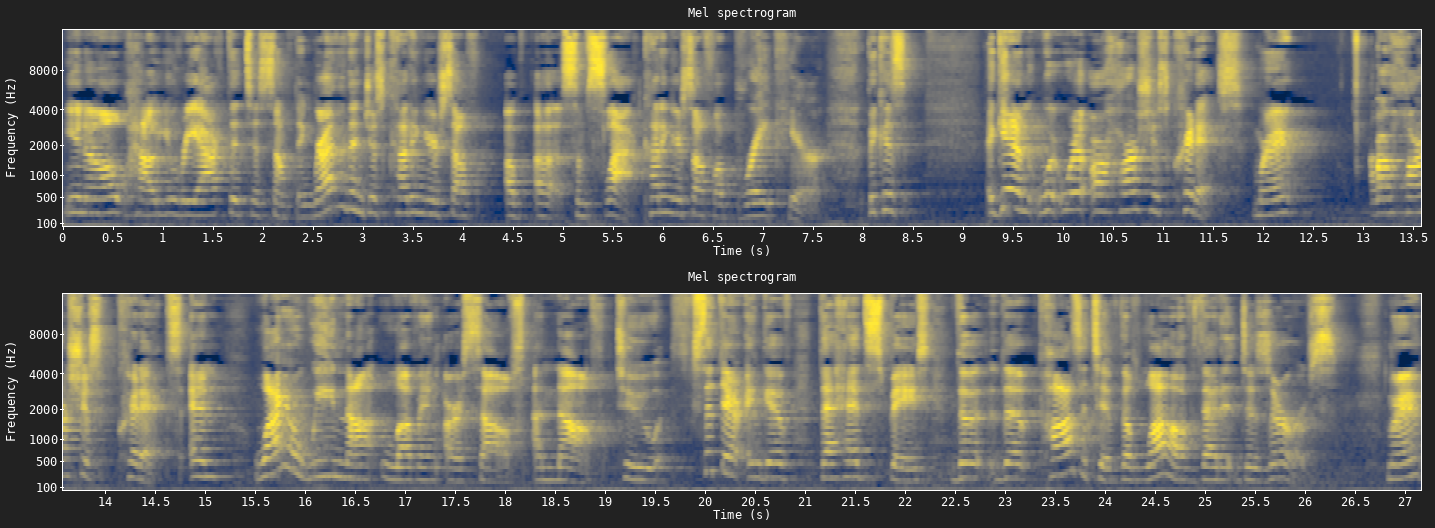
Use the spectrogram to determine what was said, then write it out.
You know, how you reacted to something rather than just cutting yourself a, a, some slack, cutting yourself a break here. Because again, we're, we're our harshest critics, right? Our harshest critics. And Why are we not loving ourselves enough to sit there and give the headspace the the positive, the love that it deserves? Right?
